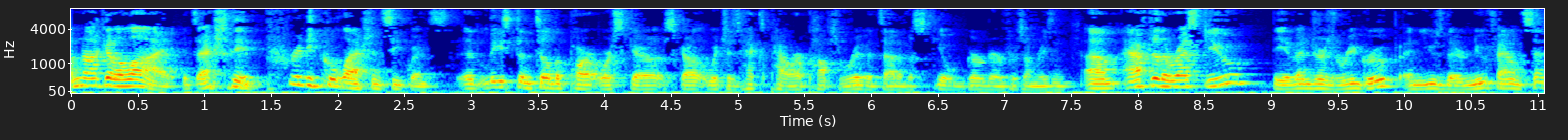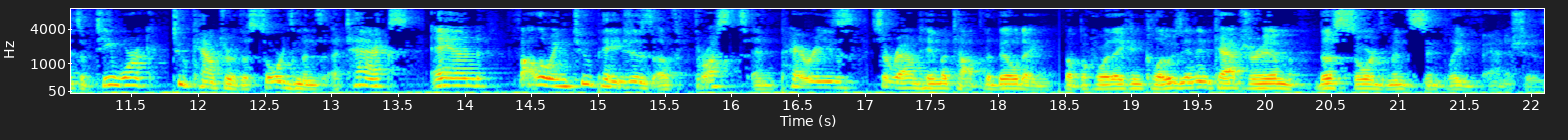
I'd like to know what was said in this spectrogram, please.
I'm not gonna lie, it's actually a pretty cool action sequence, at least until the part where Scar- Scarlet Witch's hex power pops rivets out of a steel girder for some reason. Um, after the rescue, the Avengers regroup and use their newfound sense of teamwork to counter the swordsman's attacks, and following two pages of thrusts and parries, surround him atop the building. But before they can close in and capture him, the swordsman simply vanishes.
